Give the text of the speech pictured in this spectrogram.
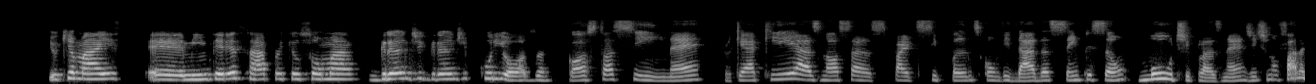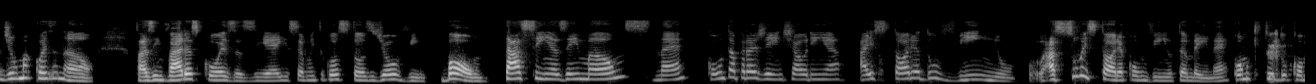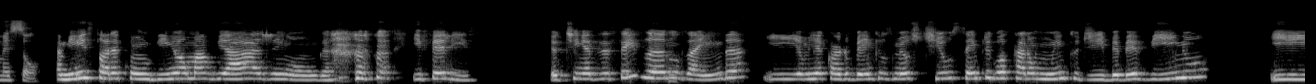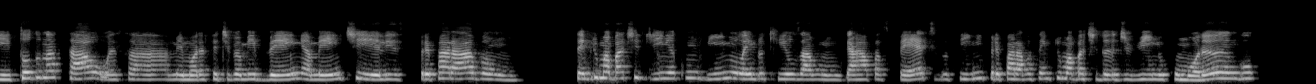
e o que mais é, me interessar, porque eu sou uma grande, grande curiosa. Gosto assim, né? Porque aqui as nossas participantes convidadas sempre são múltiplas, né? A gente não fala de uma coisa, não. Fazem várias coisas e é isso é muito gostoso de ouvir. Bom, tacinhas em mãos, né? Conta pra gente, Aurinha, a história do vinho, a sua história com o vinho também, né? Como que tudo começou? A minha história com o vinho é uma viagem longa e feliz. Eu tinha 16 anos ainda e eu me recordo bem que os meus tios sempre gostaram muito de beber vinho e todo Natal essa memória afetiva me vem à mente. Eles preparavam sempre uma batidinha com vinho. Lembro que usavam garrafas PETs assim, e preparava sempre uma batida de vinho com morango,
